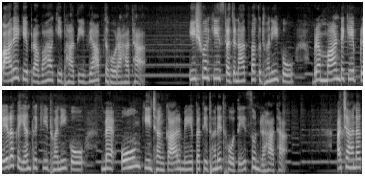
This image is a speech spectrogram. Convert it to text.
पारे के प्रवाह की भांति व्याप्त हो रहा था। ईश्वर की सृजनात्मक ध्वनि को, ब्रह्मांड के प्रेरक यंत्र की ध्वनि को मैं ओम की झंकार में प्रतिध्वनित होते सुन रहा था। अचानक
